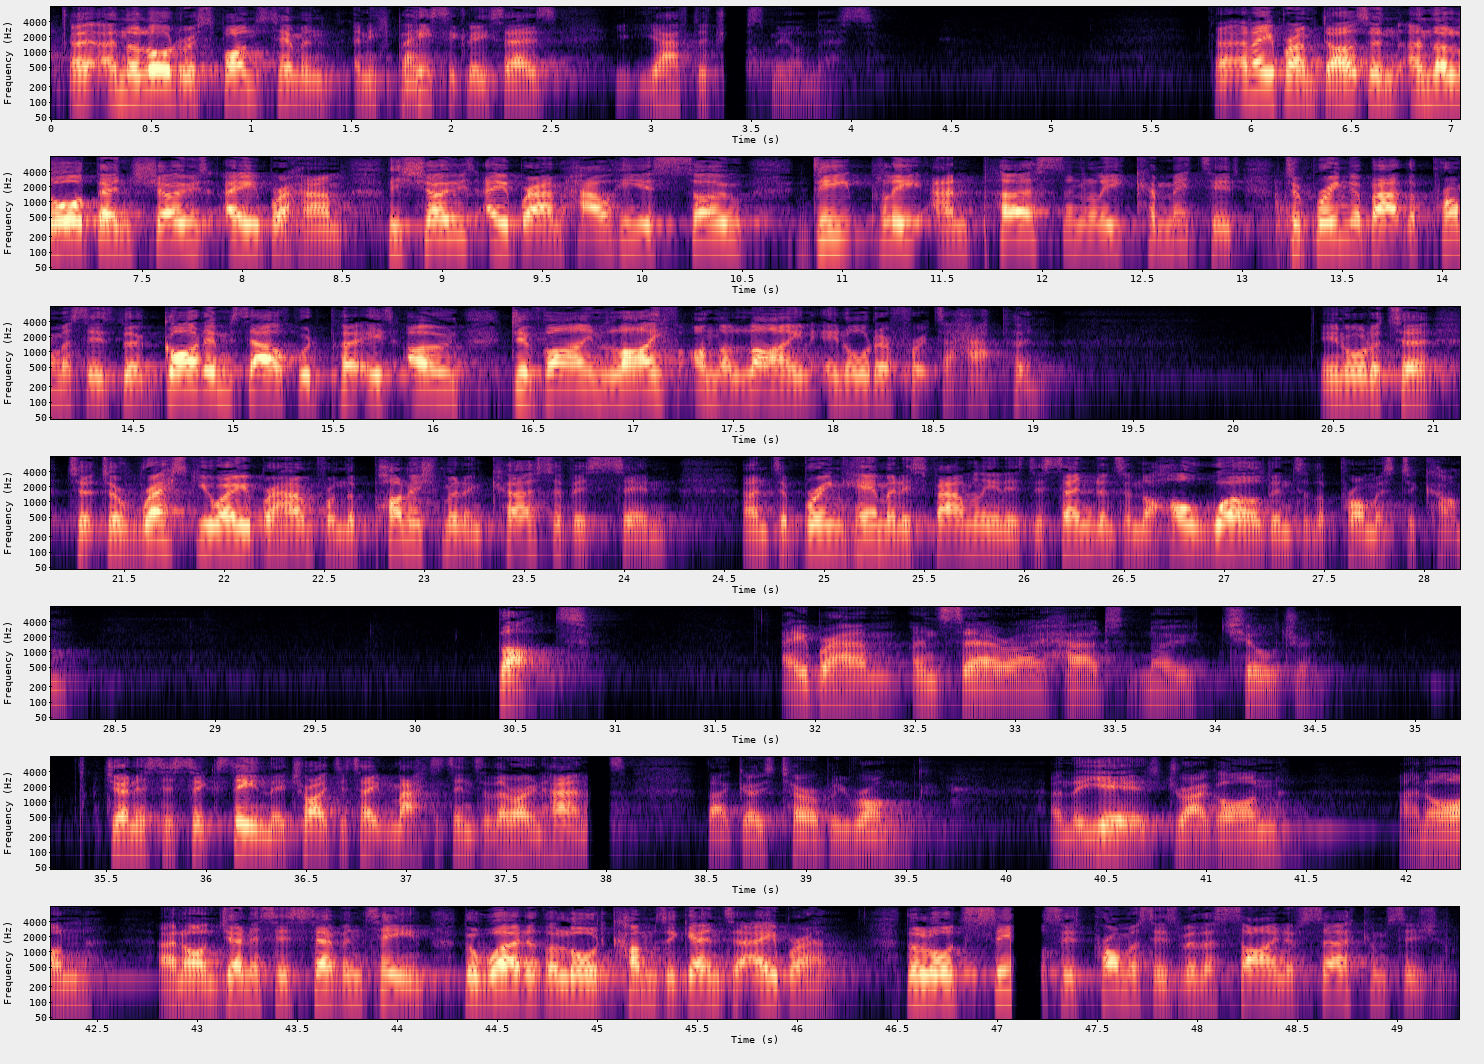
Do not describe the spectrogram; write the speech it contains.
And the Lord responds to him and he basically says, You have to trust me on this. And Abraham does, and, and the Lord then shows Abraham, he shows Abraham how he is so deeply and personally committed to bring about the promises that God himself would put his own divine life on the line in order for it to happen. In order to, to, to rescue Abraham from the punishment and curse of his sin, and to bring him and his family and his descendants and the whole world into the promise to come. But Abraham and Sarai had no children. Genesis 16, they tried to take matters into their own hands. That goes terribly wrong. And the years drag on and on and on. Genesis 17, the word of the Lord comes again to Abraham. The Lord seals his promises with a sign of circumcision.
